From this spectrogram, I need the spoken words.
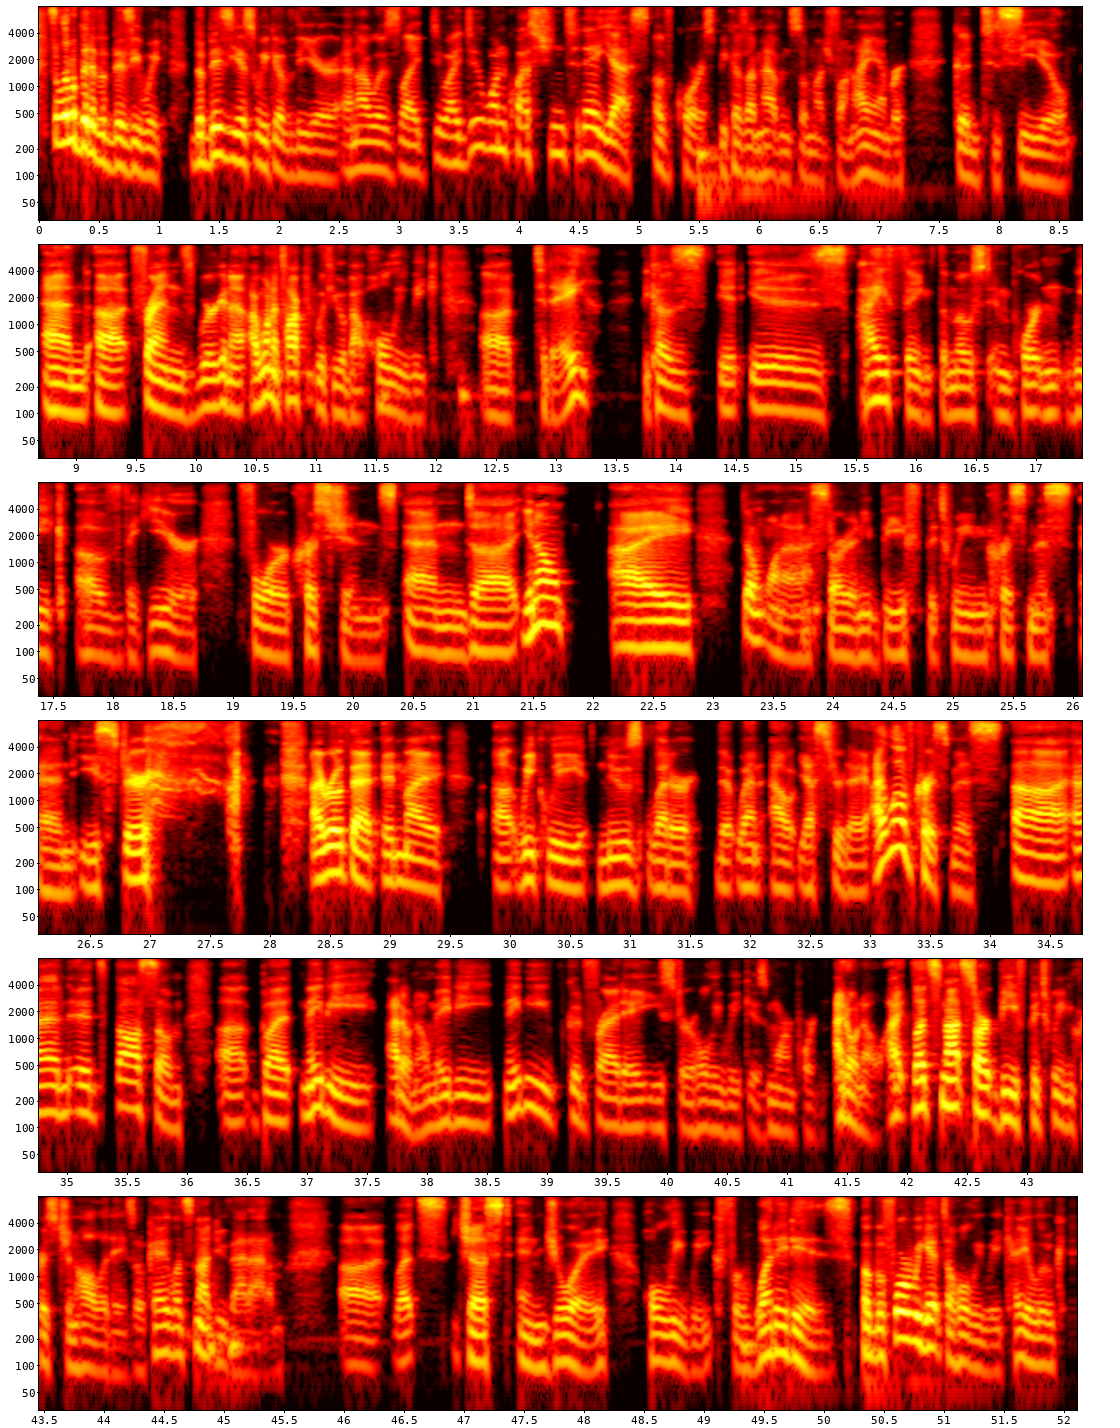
it's a little bit of a busy week, the busiest week of the year. And I was like, do I do one question today? Yes, of course, because I'm having so much fun. Hi, Amber. Good to see you. And uh, friends, we're going to, I want to talk with you about Holy Week uh, today because it is, I think, the most important week of the year for Christians. And, uh, you know, I don't want to start any beef between Christmas and Easter. I wrote that in my uh, weekly newsletter that went out yesterday. I love Christmas, uh, and it's awesome. Uh, but maybe I don't know. Maybe maybe Good Friday, Easter, Holy Week is more important. I don't know. I let's not start beef between Christian holidays. Okay, let's not do mm-hmm. that, Adam. Uh, let's just enjoy Holy Week for what it is. But before we get to Holy Week, hey Luke.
